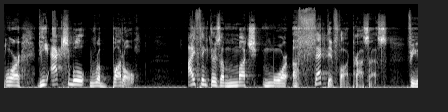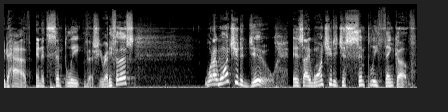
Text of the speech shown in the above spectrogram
or the actual rebuttal I think there's a much more effective thought process for you to have, and it's simply this. You ready for this? What I want you to do is, I want you to just simply think of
